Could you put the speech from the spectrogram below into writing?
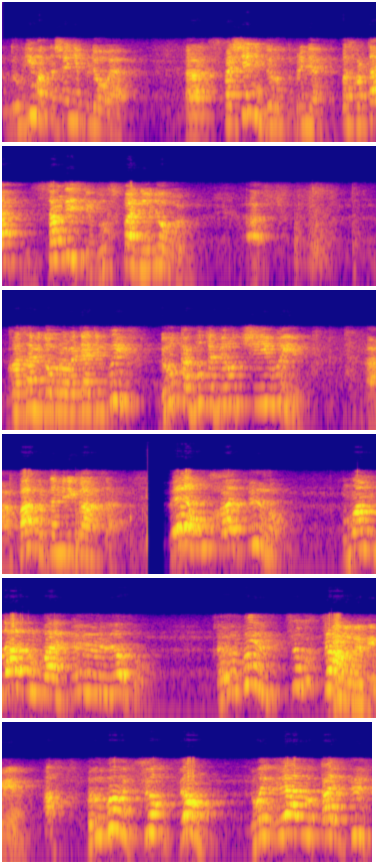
к другим отношение плевое. Э, С почтением берут, например, паспорта с английским двухспальную левую. Глазами доброго дяди Выев берут, как будто берут чаевые. А, Паспорт американца. Веру хочу, мандату лету. Любым Спину чертям, выпрями. а, любым чертям, материальный кредит,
